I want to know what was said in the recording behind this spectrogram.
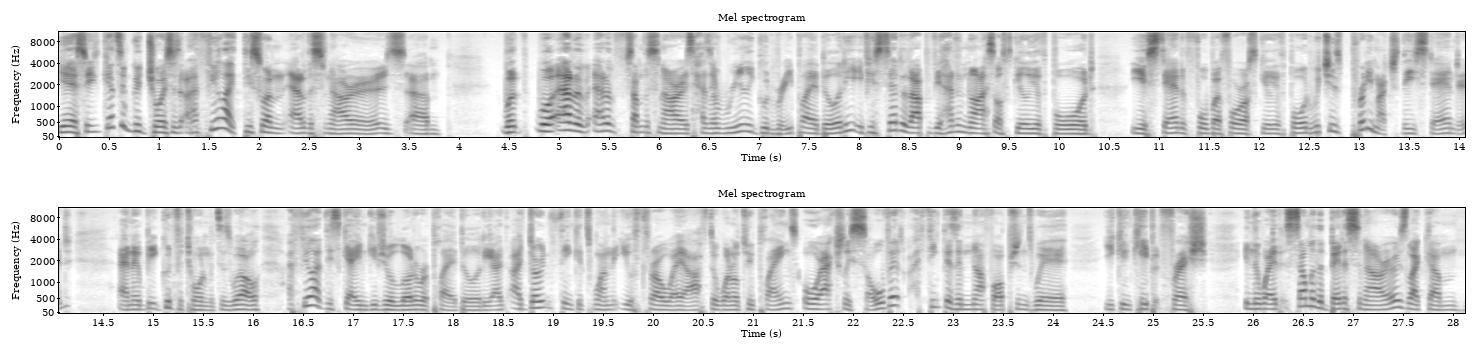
Yeah, so you get some good choices. I feel like this one out of the scenarios, um, well, well, out of out of some of the scenarios, has a really good replayability. If you set it up, if you had a nice Osgiliath board, your standard four x four Osgiliath board, which is pretty much the standard, and it'll be good for tournaments as well. I feel like this game gives you a lot of replayability. I, I don't think it's one that you'll throw away after one or two playings or actually solve it. I think there's enough options where you can keep it fresh in the way that some of the better scenarios, like um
